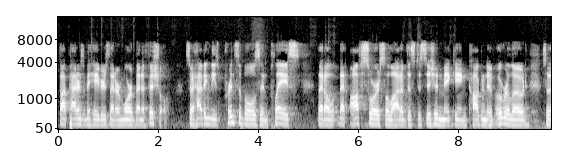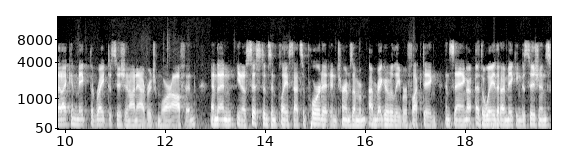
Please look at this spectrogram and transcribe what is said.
thought patterns and behaviors that are more beneficial. So having these principles in place that that off-source a lot of this decision-making cognitive overload, so that I can make the right decision on average more often. And then you know systems in place that support it in terms I'm I'm regularly reflecting and saying uh, the way that I'm making decisions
